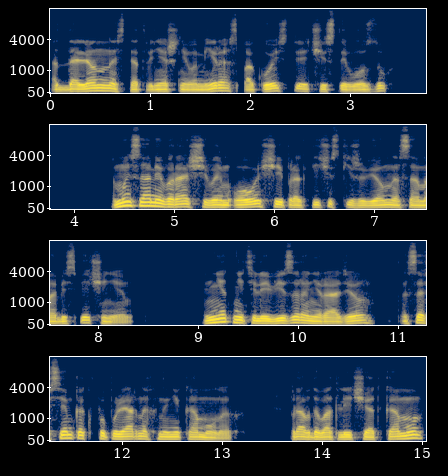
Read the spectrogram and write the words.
отдаленность от внешнего мира, спокойствие, чистый воздух. Мы сами выращиваем овощи и практически живем на самообеспечении. Нет ни телевизора, ни радио, совсем как в популярных ныне коммунах. Правда, в отличие от коммун,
